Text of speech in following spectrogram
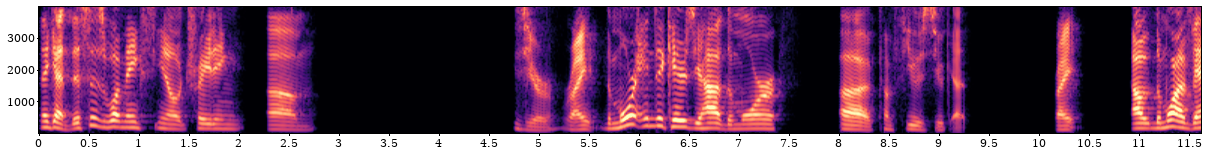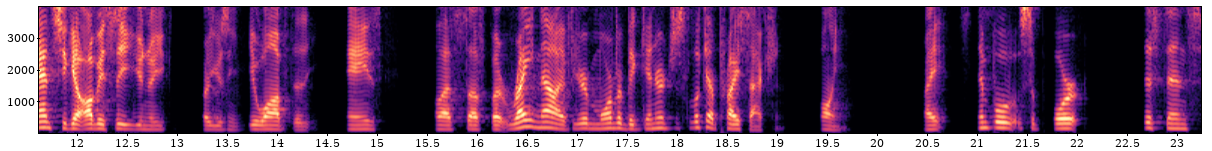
And again, this is what makes, you know, trading um easier, right? The more indicators you have, the more uh confused you get, right? Now, the more advanced you get, obviously, you know, you can start using VWAP, the A's, all that stuff. But right now, if you're more of a beginner, just look at price action, volume, right? Simple support, distance,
